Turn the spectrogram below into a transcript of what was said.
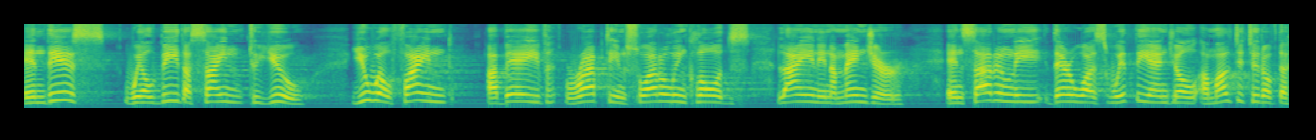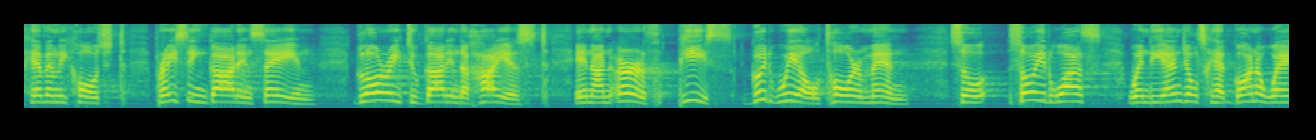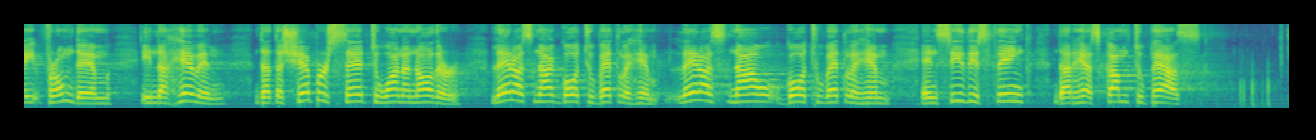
And this will be the sign to you. You will find a babe wrapped in swaddling clothes, lying in a manger. And suddenly there was with the angel a multitude of the heavenly host, praising God and saying, Glory to God in the highest, and on earth peace, goodwill toward men. So, so it was when the angels had gone away from them in the heaven that the shepherds said to one another, Let us now go to Bethlehem. Let us now go to Bethlehem and see this thing that has come to pass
